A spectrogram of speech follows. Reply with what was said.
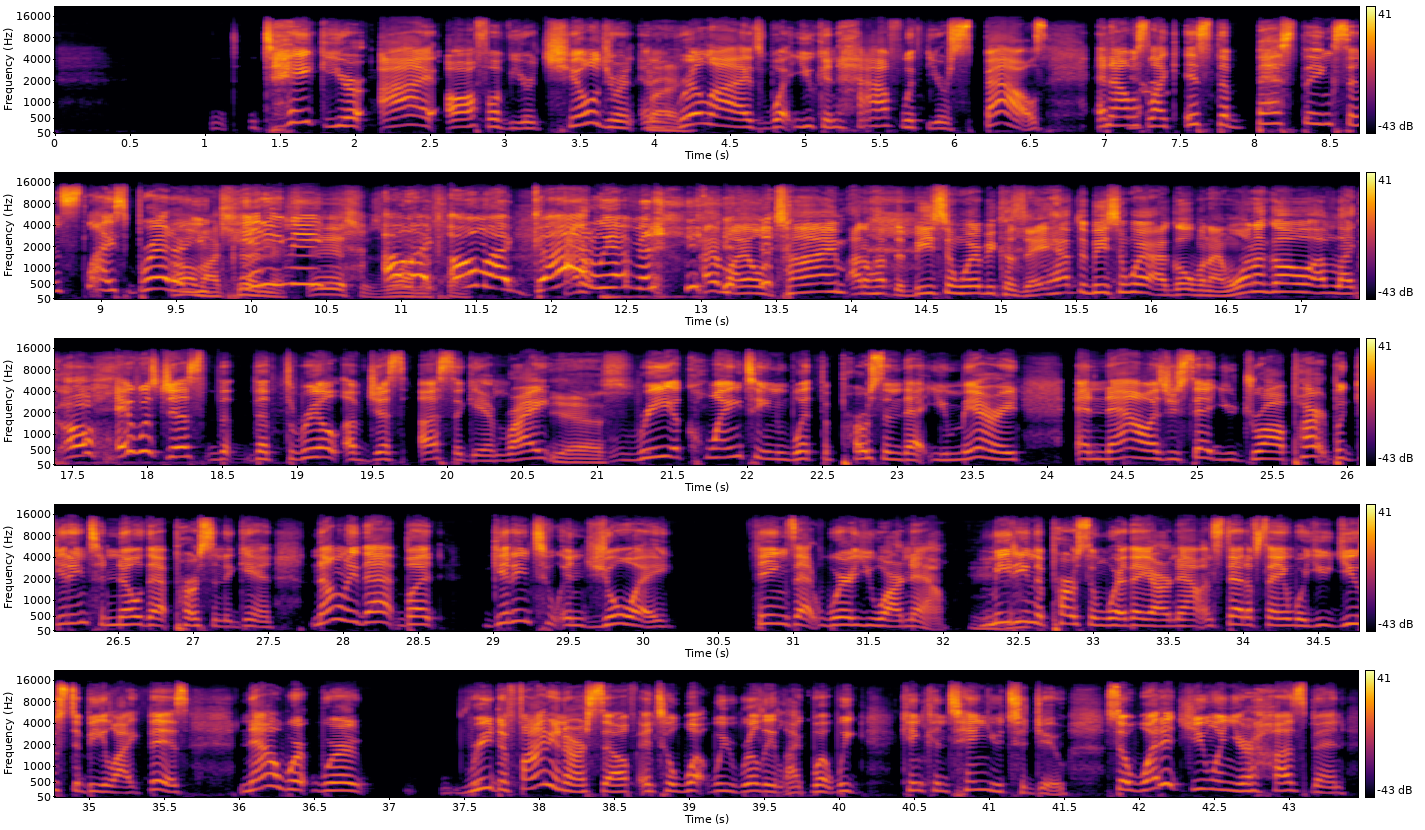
take your eye off of your children and Right. realize what you can have with your spouse." And I was like, "It's the best thing since sliced bread." Are oh, you kidding goodness. me? This was I'm like, "Oh my god, we haven't." I have my own time. I don't have to be somewhere because they have to be somewhere. I go when I want to go. I'm like, oh, it was just the, the thrill of just us again, right? yes. reacquainting with the person that you married and now as you said you draw apart but getting to know that person again not only that but getting to enjoy things at where you are now Mhm. meeting the person where they are now instead of saying well you used to be like this now we're we're redefining ourselves into what we really like what we can continue to do so what did you and your husband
